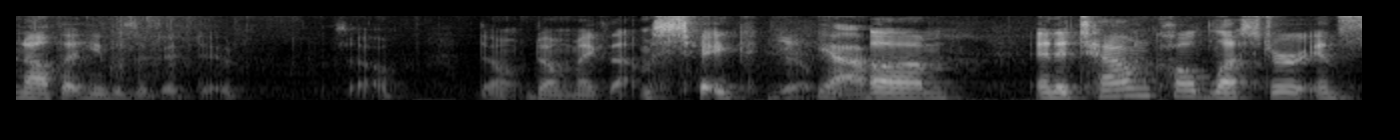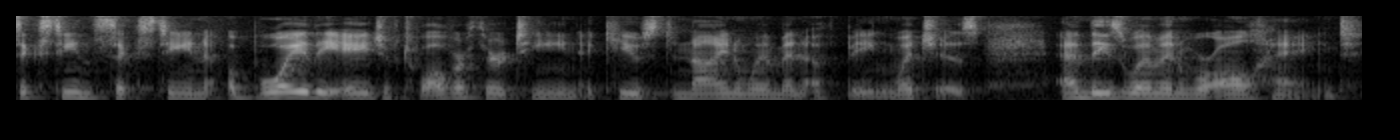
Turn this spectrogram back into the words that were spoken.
Not that he was a good dude. So, don't don't make that mistake. Yeah. Yeah. Um, in a town called Leicester in 1616, a boy the age of 12 or 13 accused nine women of being witches, and these women were all hanged.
